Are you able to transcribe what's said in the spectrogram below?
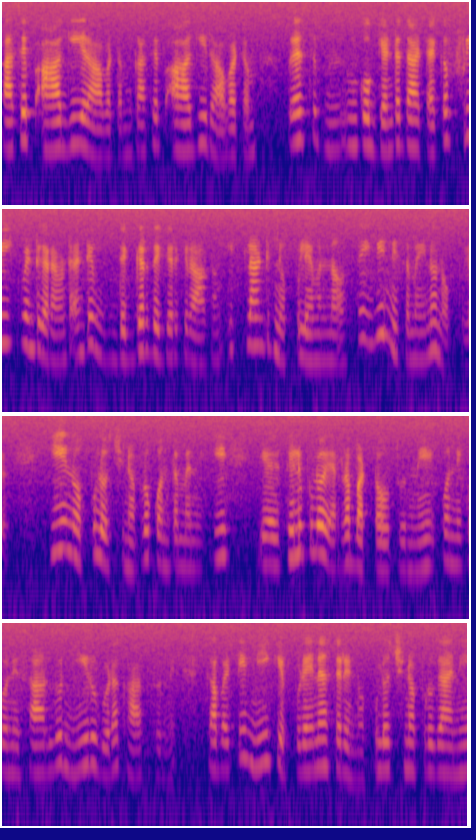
కాసేపు ఆగి రావటం కాసేపు ఆగి రావటం ప్లస్ ఇంకో గంట దాటాక ఫ్రీక్వెంట్గా రావడం అంటే దగ్గర దగ్గరికి రావడం ఇట్లాంటి నొప్పులు ఏమన్నా వస్తే ఇవి నిజమైన నొప్పులు. ఈ నొప్పులు వచ్చినప్పుడు కొంతమందికి తెలుపులో ఎర్రబట్ట అవుతుంది. కొన్ని కొన్నిసార్లు నీరు కూడా కారుతుంది. కాబట్టి మీకు ఎప్పుడైనా సరే నొప్పులు వచ్చినప్పుడు కానీ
